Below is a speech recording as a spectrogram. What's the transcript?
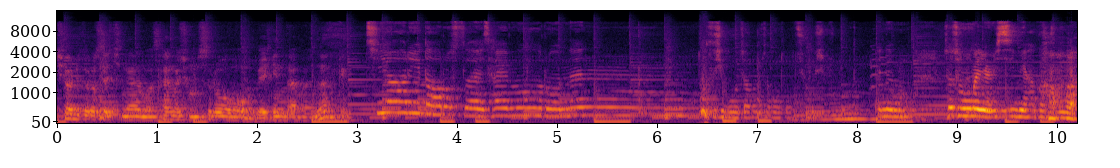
치어리더로서의 지난 뭐 삶을 점수로 매긴다면은 치어리더로서의 삶으로는 95점 정도 주고 싶습니다. 왜냐면 저 정말 열심히 하거든요.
